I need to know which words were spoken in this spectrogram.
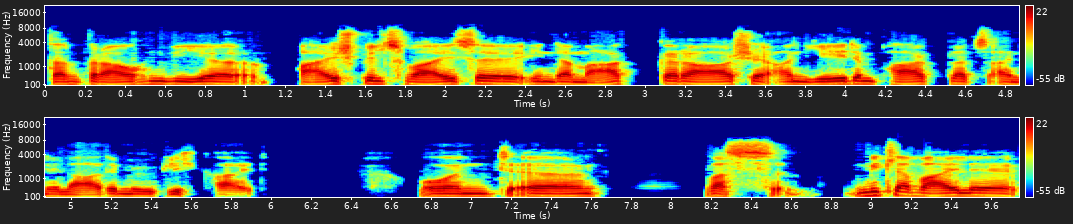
dann brauchen wir beispielsweise in der Marktgarage an jedem Parkplatz eine Lademöglichkeit. Und äh, was mittlerweile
